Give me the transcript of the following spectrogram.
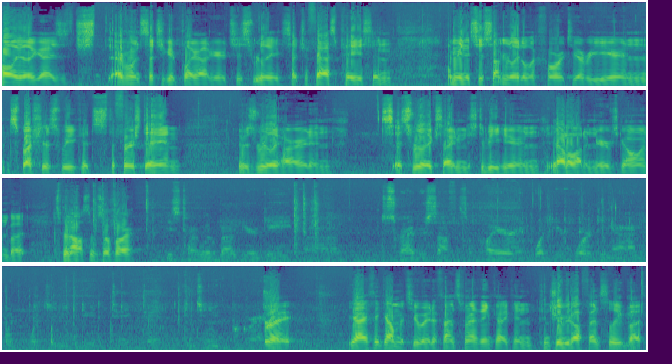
all the other guys, just everyone's such a good player out here. It's just really such a fast pace, and I mean, it's just something really to look forward to every year. And especially this week, it's the first day, and it was really hard, and it's, it's really exciting just to be here. And got a lot of nerves going, but it's been awesome so far. Just talk a little about your game. Uh, describe yourself as a player and what you're working on, what, what you need to do to take to continue the progression. Right. Yeah, I think I'm a two-way defenseman. I think I can contribute offensively, but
